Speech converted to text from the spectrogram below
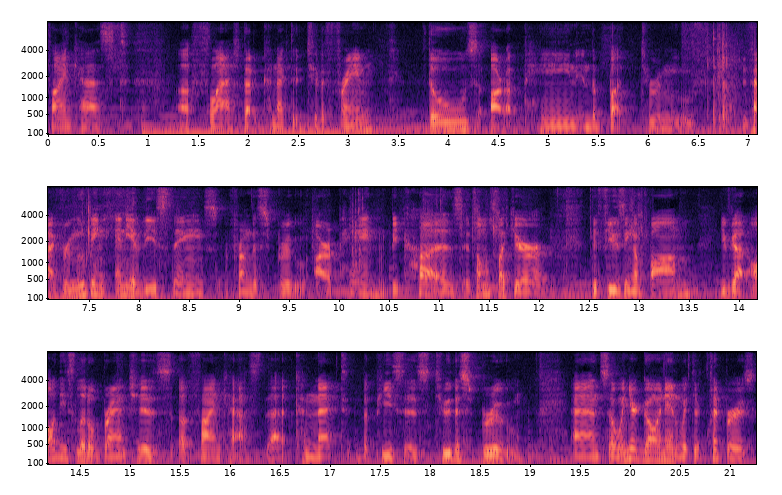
Finecast uh, flash that are connected to the frame those are a pain in the butt to remove. In fact, removing any of these things from the sprue are a pain because it's almost like you're diffusing a bomb. You've got all these little branches of Finecast that connect the pieces to the sprue. And so when you're going in with your clippers,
